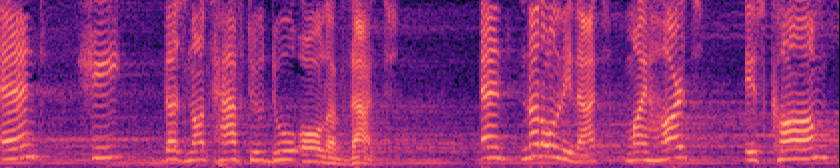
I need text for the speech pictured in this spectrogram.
And she does not have to do all of that. And not only that, my heart is calm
